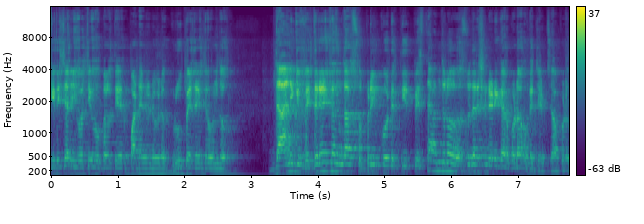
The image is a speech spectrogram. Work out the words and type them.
గిరిజన యువతి యువకులతో ఏర్పాటైనటువంటి గ్రూప్ ఏదైతే ఉందో దానికి వ్యతిరేకంగా సుప్రీంకోర్టు తీర్పిస్తే అందులో సుదర్శన్ రెడ్డి గారు కూడా ఒక జడ్జి. అప్పుడు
